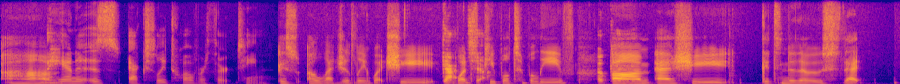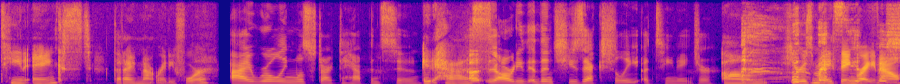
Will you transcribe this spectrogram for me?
Hannah is actually 12 or 13. is allegedly what she wants people to believe. Okay. Um, as she gets into those that teen angst that I'm not ready for. Eye rolling will start to happen soon. It has. Uh, already, then she's actually a teenager. um, here's my thing right now.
